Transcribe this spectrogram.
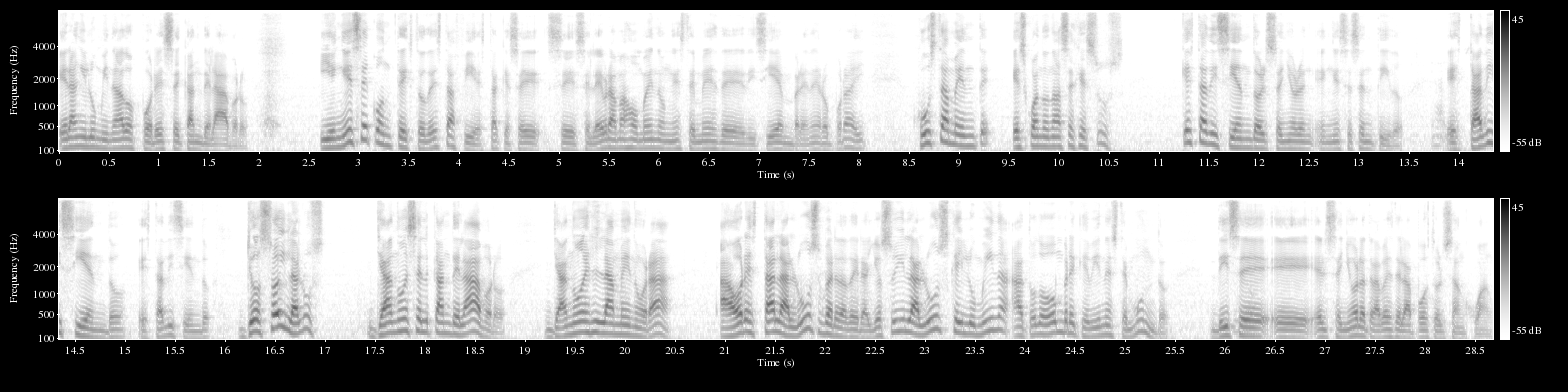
eran iluminados por ese candelabro. Y en ese contexto de esta fiesta, que se, celebra más o menos en este mes de diciembre, enero, por ahí, justamente es cuando nace Jesús. ¿Qué está diciendo el Señor en, en ese sentido? Está diciendo, está diciendo, yo soy la luz ya no es el candelabro, ya no es la menorá, ahora está la luz verdadera. Yo soy la luz que ilumina a todo hombre que viene a este mundo, dice eh, el Señor a través del apóstol San Juan.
